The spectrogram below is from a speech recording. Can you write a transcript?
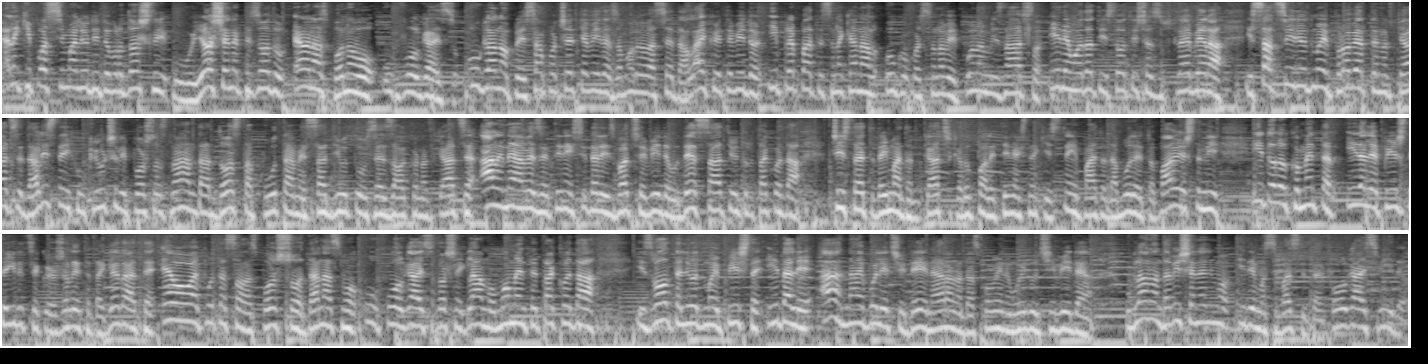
Veliki pozdrav svima ljudi, dobrodošli u još jednu epizodu, evo nas ponovo u Fall Guysu. Uglavnom, prije samog početka videa zamolio vas sve da lajkujete video i preplatite se na kanal ukoliko ste novi, puno mi značilo. Idemo do tih 100.000 subscribera i sad svi ljudi moji provjerite notifikacije, da li ste ih uključili, pošto znam da dosta puta me sad YouTube zezao oko notifikacije, ali nema veze, Tinex i dalje izbacuje video u 10 sati jutro, tako da čisto eto da imate notifikacije kad upali Tinex neki stream, pa eto da budete obavješteni. I dole u komentar i dalje pišite igrice koje želite da gledate. Evo ovaj puta sam vas pošao, danas smo u Fall Guysu došli gledamo momente, tako da izvolite ljudi moji pišite i dalje, a najbolje će ideje naravno da spomenem u idućim videa. Uglavnom da više ne ljimo, idemo se baciti taj Fall Guys video.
